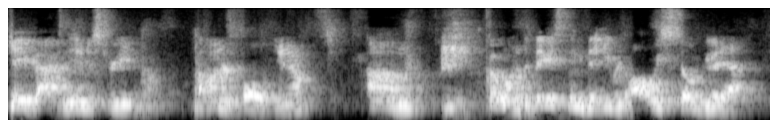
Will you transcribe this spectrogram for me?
gave back to the industry a hundredfold. You know. Um, but one of the biggest things that he was always so good at,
